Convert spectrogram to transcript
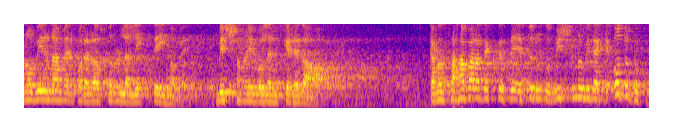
নবীর নামের পরে রসুল্লাহ লিখতেই হবে। বিশ্বনবী বললেন, কেটে দাও। কারণ সাহাবারা দেখতেছে এতটুকু, বিশ্বনবী দেখে অতটুকু।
